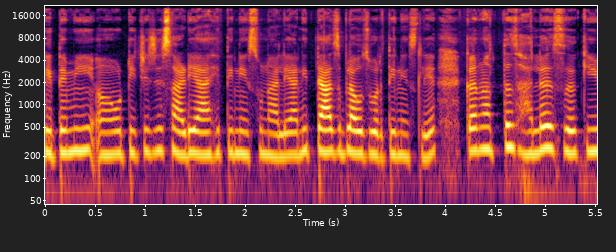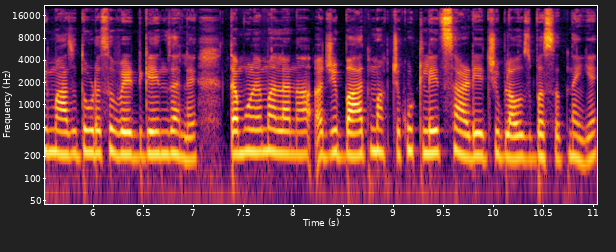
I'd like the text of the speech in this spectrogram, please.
इथे मी ओटीची जी साडी आहे ती नेसून आली आणि त्याच ब्लाऊजवरती नेसली आहे. कारण आत्ता झालं असं की माझं थोडंसं वेट गेन झालं आहे त्यामुळे मला ना अजिबात मागची कुठलीच साडीची ब्लाऊज बसत नाही आहे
